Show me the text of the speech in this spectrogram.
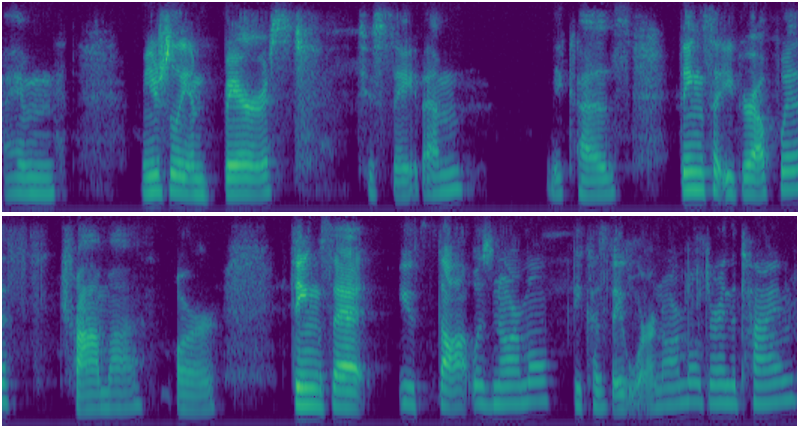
I'm usually embarrassed to say them because things that you grew up with, trauma, or things that you thought was normal because they were normal during the time,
